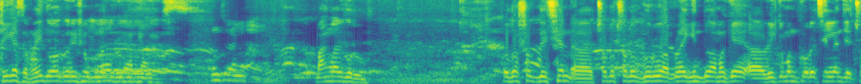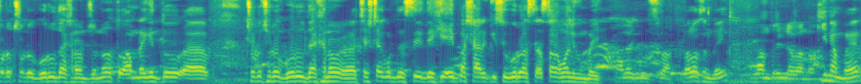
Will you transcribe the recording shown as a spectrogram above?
ঠিক আছে ভাই দোয়া করি সবগুলো গরু। বাংলার গরু। তো দর্শক দেখছেন ছোট ছোট গরু আপনারা কিন্তু আমাকে রিকমেন্ড করেছিলেন যে ছোট ছোট গরু দেখানোর জন্য। তো আমরা কিন্তু ছোট ছোট গরু দেখানোর চেষ্টা করতেছি। দেখি এই পাশে আর কিছু গরু আছে। আসসালামু আলাইকুম ভাই। ভালো আছেন ভাই? আলহামদুলিল্লাহ ভালো। কি নাম ভাইয়ের?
